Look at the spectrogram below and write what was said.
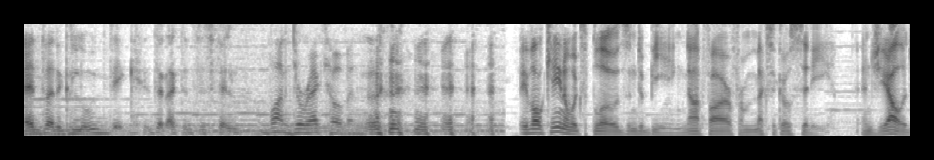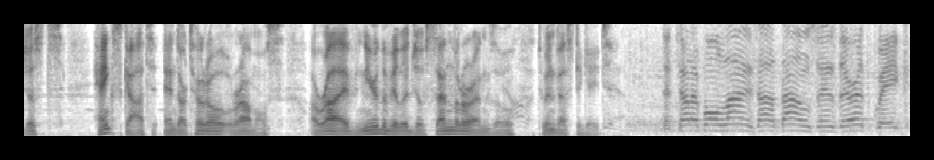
Edward Ludwig directed this film. Von Directhoven. A volcano explodes into being not far from Mexico City, and geologists Hank Scott and Arturo Ramos arrive near the village of San Lorenzo to investigate. The telephone lines are down since the earthquake.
